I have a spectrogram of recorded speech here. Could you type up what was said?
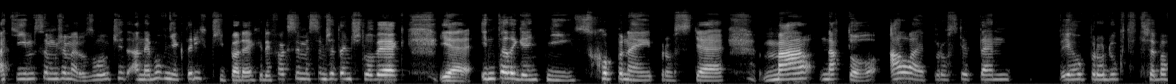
a tím se můžeme rozloučit a nebo v některých případech, kdy fakt si myslím, že ten člověk je inteligentní, schopný, prostě má na to, ale prostě ten jeho produkt třeba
